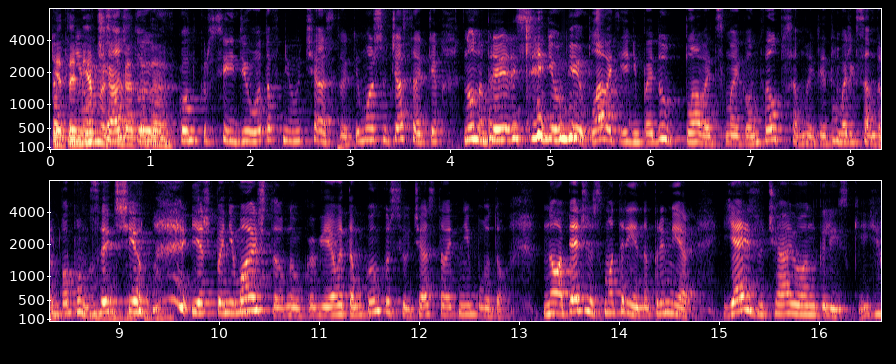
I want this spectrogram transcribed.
и эта не мерность тебя участвую тогда... в конкурсе идиотов, не участвую. Ты можешь участвовать, ну, например, если я не умею плавать, я не пойду плавать с Майклом Майклом Фелпсом или там Александром Попом, зачем? Я же понимаю, что ну, как я в этом конкурсе участвовать не буду. Но опять же, смотри, например, я изучаю английский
